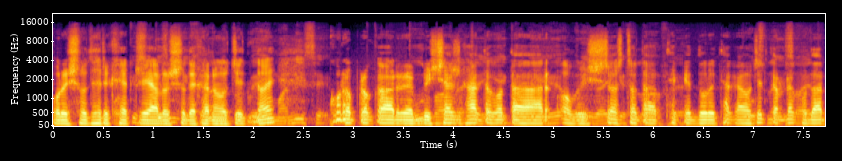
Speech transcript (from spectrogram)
পরিশোধের ক্ষেত্রে আলস্য দেখানো উচিত নয়। কোন প্রকার বিশ্বাসঘাতকতা আর অবিশ্বস্ততা থেকে দূরে থাকা উচিত। কারণ খোদার,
